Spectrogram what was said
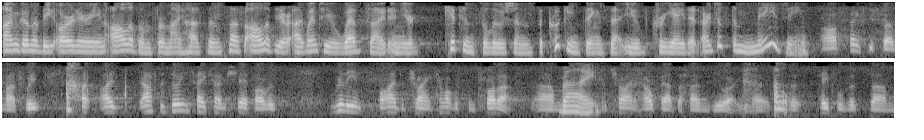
I'm going to be ordering all of them for my husband, plus all of your. I went to your website and your kitchen solutions, the cooking things that you've created are just amazing. Oh, thank you so much. We, I, I, after doing Take Home Chef, I was really inspired to try and come up with some products um, Right. to try and help out the home viewer. You know, Oh. the people that um,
